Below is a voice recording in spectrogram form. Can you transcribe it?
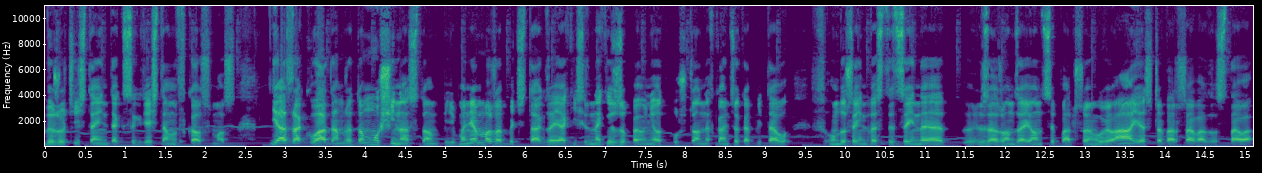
wyrzucić te indeksy gdzieś tam w kosmos. Ja zakładam, że to musi nastąpić, bo nie może być tak, że jakiś rynek jest zupełnie odpuszczony. W końcu kapitał, fundusze inwestycyjne, zarządzający patrzą i mówią, a jeszcze Warszawa została,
